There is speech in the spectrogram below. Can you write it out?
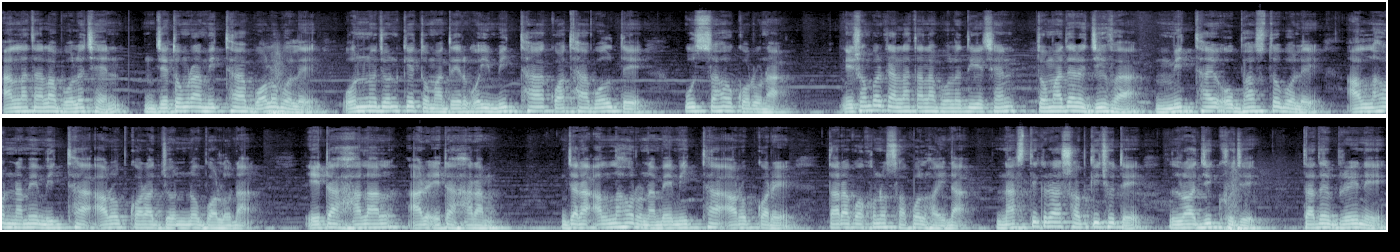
আল্লাহ তালা বলেছেন, যে তোমরা মিথ্যা বলো বলে, অন্যজনকে তোমাদের ওই মিথ্যা কথা বলতে উৎসাহ করো না। এ সম্পর্কে আল্লাহ তালা বলে দিয়েছেন, তোমাদের জিভা মিথ্যায় অভ্যস্ত বলে আল্লাহর নামে মিথ্যা আরোপ করার জন্য বলো না। এটা হালাল আর এটা হারাম। যারা আল্লাহর নামে মিথ্যা আরোপ করে, তারা কখনো সফল হয় না। নাস্তিকরা সব কিছুতে লজিক খুঁজে। তাদের ব্রেনে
